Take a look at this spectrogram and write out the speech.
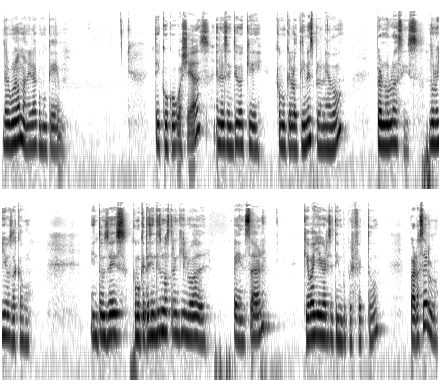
de alguna manera como que te coco guacheas, en el sentido de que como que lo tienes planeado, pero no lo haces, no lo llevas a cabo. Entonces, como que te sientes más tranquilo al pensar que va a llegar ese tiempo perfecto para hacerlo.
